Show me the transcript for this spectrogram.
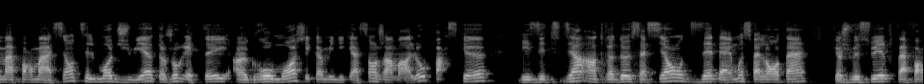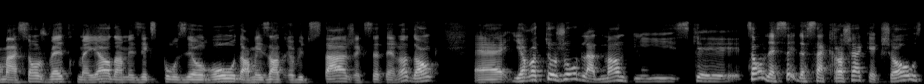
ma formation. Tu le mois de juillet a toujours été un gros mois chez Communication Jean Malo parce que les étudiants entre deux sessions disaient ben moi, ça fait longtemps que je veux suivre ta formation, je veux être meilleur dans mes exposés oraux, dans mes entrevues de stage, etc. Donc, euh, il y aura toujours de la demande. Puis, ce que, on essaie de s'accrocher à quelque chose.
